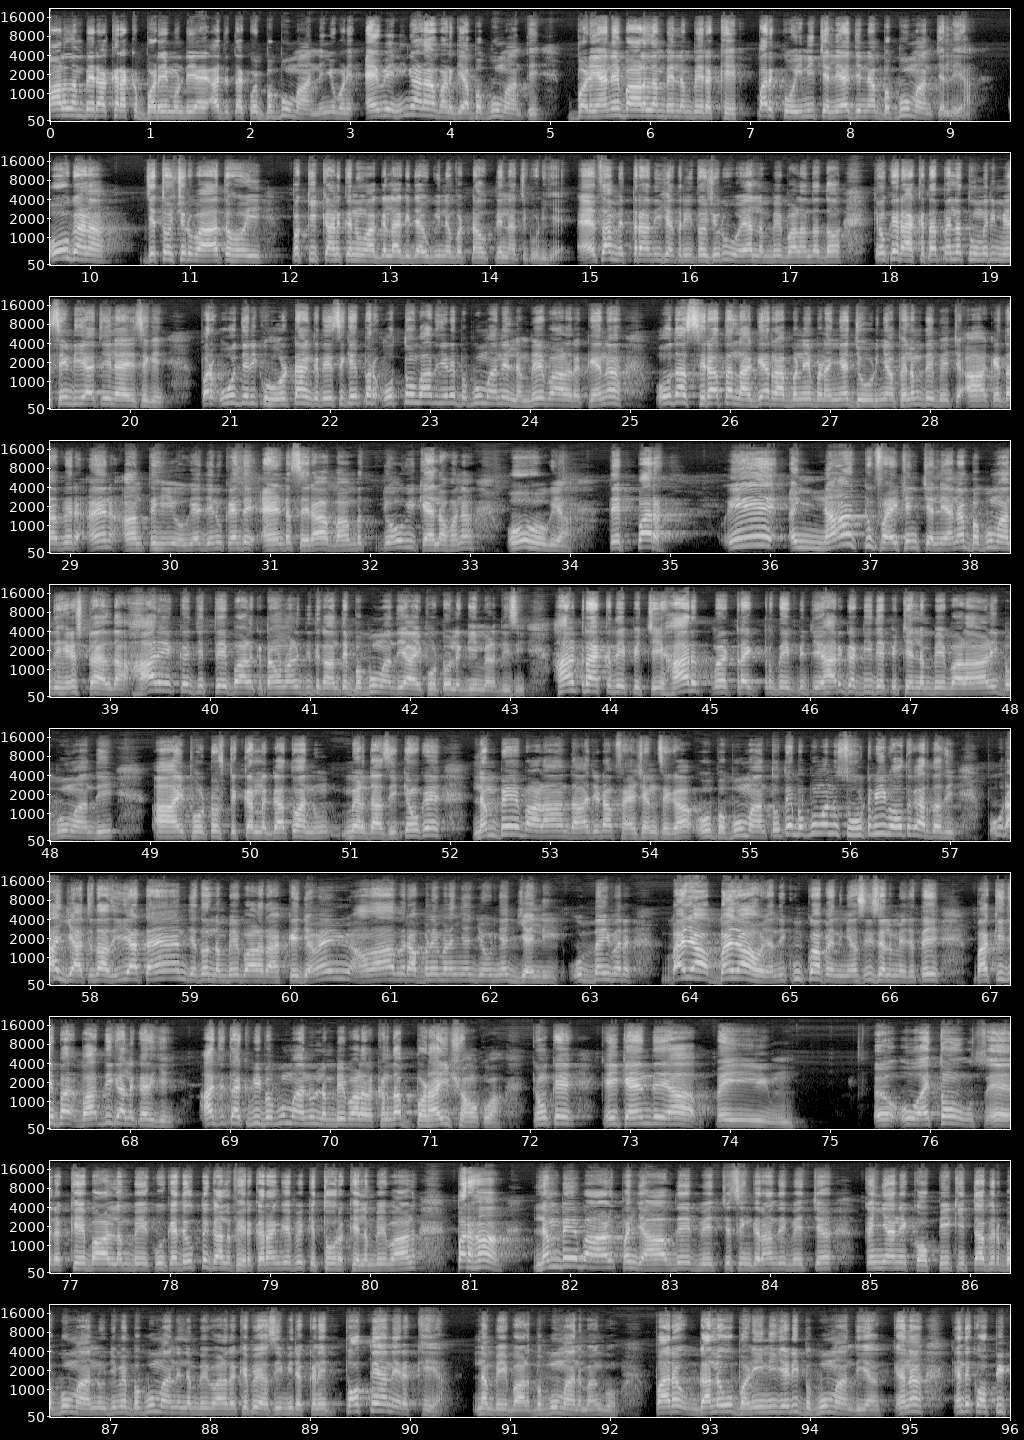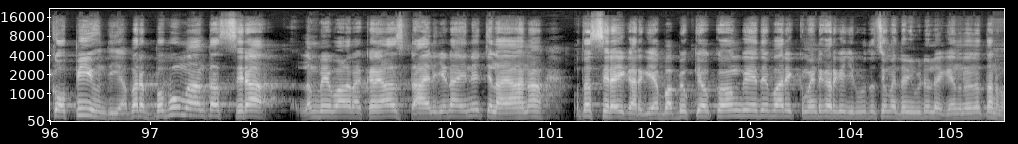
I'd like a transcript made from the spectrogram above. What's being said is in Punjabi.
ਵਾਲ ਲੰਬੇ ਰੱਖ ਰੱਖ ਬੜੇ ਮੁੰਡੇ ਆਏ, ਅੱਜ ਤੱਕ ਕੋਈ ਬੱਬੂ ਮਾਨ ਨਹੀਂ ਓ ਬਣੇ। ਐਵੇਂ ਨਹੀਂ ਗਾਣਾ ਬਣ ਗਿਆ ਬੱਬੂ ਮਾਨ ਤੇ। ਬੜਿਆਂ ਨੇ ਬਾਲ ਲੰਬੇ ਲੰਬੇ ਰੱਖੇ, ਪਰ ਕੋਈ ਨਹੀਂ ਚੱਲਿਆ ਜਿੰਨਾ ਬੱਬੂ ਮਾਨ ਚੱਲਿਆ। ਉਹ ਗਾਣਾ ਜਿੱਥੋਂ ਸ਼ੁਰੂਆਤ ਹੋਈ, ਪੱਕੀ ਕਣਕ ਨੂੰ ਅੱਗ ਲੱਗ ਜਾਊਗੀ ਨਾ ਵੱਟਾਂ ਉੱਤੇ ਨੱਚ ਕੁੜੀਏ ਐਸਾ ਮਿੱਤਰਾਂ ਦੀ ਛਤਰੀ ਤੋਂ ਸ਼ੁਰੂ ਹੋਇਆ ਲੰਬੇ ਵਾਲਾਂ ਦਾ ਦੌਰ, ਕਿਉਂਕਿ ਰੱਖ ਤਾਂ ਪਹਿਲਾਂ ਤੂੰ ਮੇਰੀ ਮਿਸ ਇੰਡੀਆ 'ਚ ਹੀ ਲਏ ਸੀਗੇ, ਪਰ ਉਹ ਜਿਹੜੀ ਕੋ ਹੋਰ ਢੰਗ ਦੇ ਸੀਗੇ, ਪਰ ਉਸ ਤੋਂ ਬਾਅਦ ਜਿਹੜੇ ਬੱਬੂ ਮਾਨ ਨੇ ਲੰਬੇ ਵਾਲ ਰੱਖੇ ਨਾ, ਉਹਦਾ ਸਿਰਾ ਤਾਂ ਲੱਗ ਗਿਆ, ਰੱਬ ਨੇ ਬਣਾਈਆਂ ਜੋੜੀਆਂ ਫਿਲਮ ਦੇ ਵਿੱਚ ਆ ਕੇ ਤਾਂ ਫਿਰ ਐਨ ਅੰਤ ਹੀ ਹੋ ਗਿਆ, ਜਿਹਨੂੰ ਕਹਿੰਦੇ ਐਂਡ ਸਿਰਾ ਬੰਬ, ਜੋ ਵੀ ਕਹਿ ਲਓ ਹਨਾ, ਉਹ ਹੋ ਗਿਆ। ਤੇ ਪਰ ਇਹ ਇੰਨਾ ਕੁ ਫੈਸ਼ਨ ਚੱਲਿਆ ਨਾ ਬੱਬੂ ਮਾਨ ਦੇ ਹੇਅਰ ਸਟਾਈਲ ਦਾ। ਹਰ ਇੱਕ ਜਿੱਤੇ ਵਾਲ ਕਟਾਉਣ ਵਾਲੀ ਦੀ ਦੁਕਾਨ ਤੇ ਬੱਬੂ ਮਾਨ ਦੀ ਆਈ ਫੋਟੋ ਲੱਗੀ ਮਿਲਦੀ ਸੀ। ਹਰ ਟਰੱਕ ਦੇ ਪਿੱਛੇ, ਹਰ ਟਰੈਕਟਰ ਦੇ ਪਿੱਛੇ, ਹਰ ਗੱਡੀ ਦੇ ਪਿੱਛੇ ਲੰਬੇ ਵਾਲਾਂ ਵਾਲੀ ਬੱਬੂ ਮਾਨ ਦੀ ਆਈ ਫੋਟੋ ਸਟicker ਲੱਗਾ ਤੁਹਾਨੂੰ ਮਿਲਦਾ ਸੀ, ਕਿਉਂਕਿ ਲੰਬੇ ਵਾਲਾਂ ਦਾ ਜਿਹੜਾ ਫੈਸ਼ਨ ਸੀਗਾ, ਉਹ ਬੱਬੂ ਮਾਨ ਤੋਂ ਤੇ ਬੱਬੂ ਮਾਨ ਨੂੰ ਸੂਟ ਵੀ ਬਹੁਤ ਕਰਦਾ ਸੀ, ਪੂਰਾ ਜੱਚਦਾ ਸੀ, ਜਾਂ ਟੈਨ ਜਦੋਂ ਲੰਬੇ ਵਾਲ ਰੱਖ ਕੇ ਜਿਵੇਂ ਵੀ ਆਵਾ ਰੱਬ ਨੇ ਬਣਾਈਆਂ ਜੋੜੀਆਂ ਜੈਲੀ ਉਦਾਂ ਹੀ ਫਿਰ ਬਹਿ ਜਾ ਬਹਿ ਜਾ ਹੋ ਜਾਂਦੀ, ਕੂਕਾਂ ਪੈਂਦੀਆਂ ਸੀ ਸਿਲਮੇ 'ਚ ਤੇ ਬਾਕੀ ਜੇ ਬਾਅਦ ਦੀ ਗੱਲ ਕਰੀਏ, ਅੱਜ ਤੱਕ ਵੀ ਬੱਬੂ ਮਾਨ ਨੂੰ ਲੰਬੇ ਵਾਲ ਰੱਖਣ ਦਾ ਬੜਾ ਹੀ ਸ਼ੌਂਕ ਵਾ, ਕਿਉਂਕਿ ਕਈ ਕਹਿੰਦੇ ਆ ਭਈ ਉਹ ਇੱਥੋਂ ਰੱਖੇ ਵਾਲ ਲੰਬੇ, ਕੋਈ ਕਹਿੰਦੇ ਉੱਤੇ ਗੱਲ ਫੇਰ ਕਰਾਂਗੇ ਫਿਰ ਕਿੱਥੋਂ ਰੱਖੇ ਲੰਬੇ ਵਾਲ। ਪਰ ਹਾਂ, ਲੰਬੇ ਵਾਲ ਪੰਜਾਬ ਦੇ ਵਿੱਚ, ਸਿੰਗਰਾਂ ਦੇ ਵਿੱਚ ਕਈਆਂ ਨੇ ਕਾਪੀ ਕੀਤਾ। ਫਿਰ ਬੱਬੂ ਮਾਨ ਨੂੰ, ਜਿਵੇਂ ਬੱਬੂ ਮਾਨ ਨੇ ਲੰਬੇ ਵਾਲ ਰੱਖੇ ਫਿਰ ਅਸੀਂ ਵੀ ਰੱਖਣੇ ਬਹੁਤਿਆਂ ਨੇ ਰੱਖੇ ਆ ਲੰਬੇ ਵਾਲ ਬੱਬੂ ਮਾਨ ਵਾਂਗੂ। ਪਰ ਗੱਲ ਉਹ ਬਣੀ ਨਹੀਂ ਜਿਹੜੀ ਬੱਬੂ ਮਾਨ ਦੀ ਆ, ਹੈਨਾ? ਕਹਿੰਦੇ ਕਾਪੀ ਕਾਪੀ ਹੁੰਦੀ ਆ। ਪਰ ਬੱਬੂ ਮਾਨ ਤਾਂ ਸਿਰਾ ਲੰਬੇ ਵਾਲ ਰੱਖਣ ਵਾਲਾ ਸਟਾਈਲ ਜਿਹੜਾ ਇਹਨੇ ਚਲਾਇਆ ਹਨਾ, ਉਹ ਤਾਂ ਸਿਰਾ ਹੀ ਕਰ ਗਿਆ। ਬਾਬੇ, ਕਿਉਂ ਕਹੋਗੇ? ਇਹਦੇ ਬਾਰੇ ਕਮੈਂਟ ਕਰਕੇ ਜਰੂਰ ਦੱਸਿਓ, ਮੈਂ ਤੇਰੀ ਵੀਡੀਓ ਲੈ ਕੇ ਆਉਂਦਾ ਰਹਿਣਾ ਧੰਨਵਾਦ।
